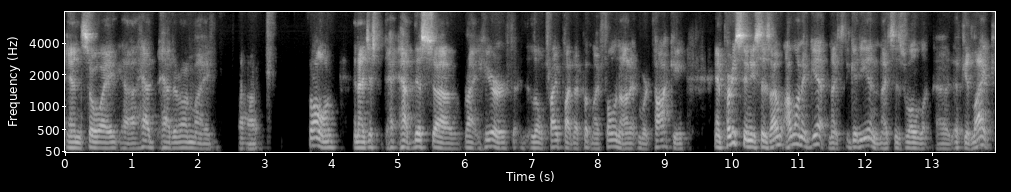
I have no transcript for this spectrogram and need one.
and so I uh, had had it on my uh, phone and I just had this uh, right here, a little tripod. I put my phone on it, and we're talking. And pretty soon he says, "I, I want to get," and I get in. And I says, "Well, uh, if you'd like."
